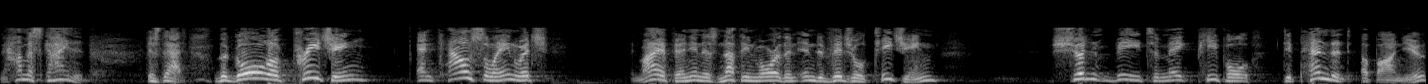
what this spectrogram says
How misguided is that? The goal of preaching and counseling, which, in my opinion, is nothing more than individual teaching, shouldn't be to make people dependent upon you.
